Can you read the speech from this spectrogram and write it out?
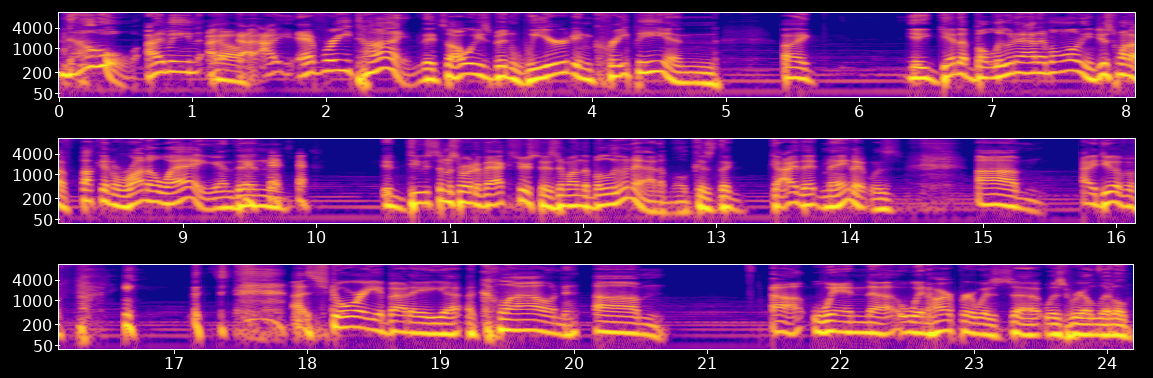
no, I mean, no. I, I, every time it's always been weird and creepy, and like you get a balloon animal and you just want to fucking run away, and then do some sort of exorcism on the balloon animal because the guy that made it was. Um, I do have a funny a story about a a clown. Um, uh, when uh, when Harper was uh, was real little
